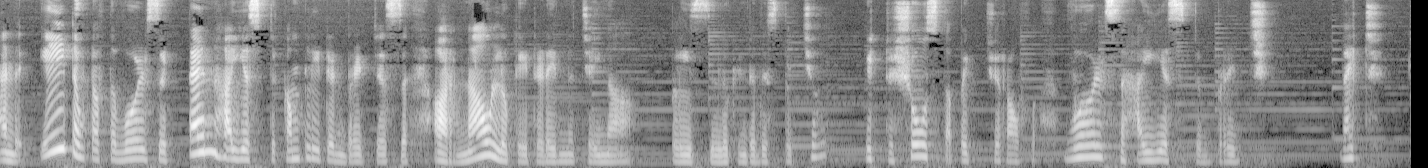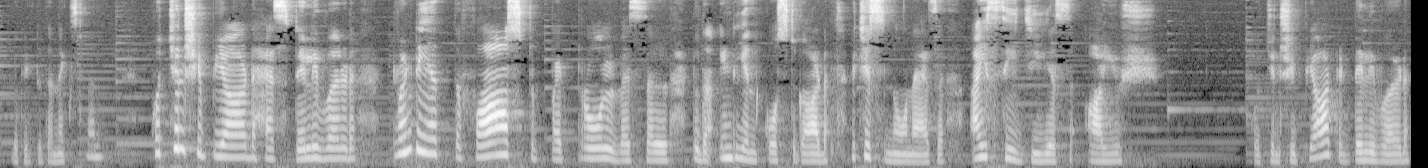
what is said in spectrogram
and 8 out of the world's 10 highest completed bridges are now located in China. Please look into this picture. It shows the picture of world's highest bridge. Right? Look into the next one. Cochin shipyard has delivered 20th fast patrol vessel to the Indian Coast Guard which is known as ICGS Ayush. Cochin shipyard delivered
